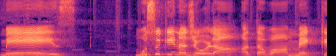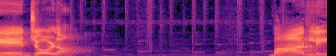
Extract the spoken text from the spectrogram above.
ಮೇಜ್ ಮುಸುಕಿನ ಜೋಳ ಅಥವಾ ಮೆಕ್ಕೆ ಜೋಳ ಬಾರ್ಲಿ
